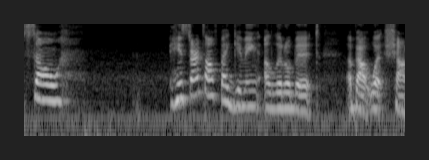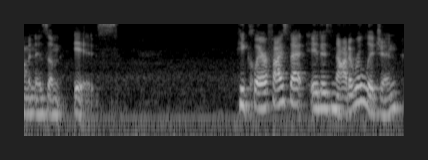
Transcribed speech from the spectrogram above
So he starts off by giving a little bit about what shamanism is. He clarifies that it is not a religion,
